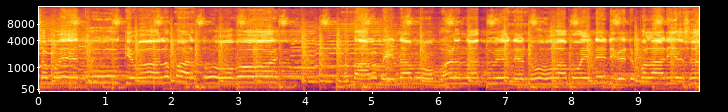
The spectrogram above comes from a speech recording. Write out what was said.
સમયે તું કેવલ પાડતો હોય. બાર મહિનામાં ભણ તું એને નોવામાં એને ડિવેટ પલાડીએ છે.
